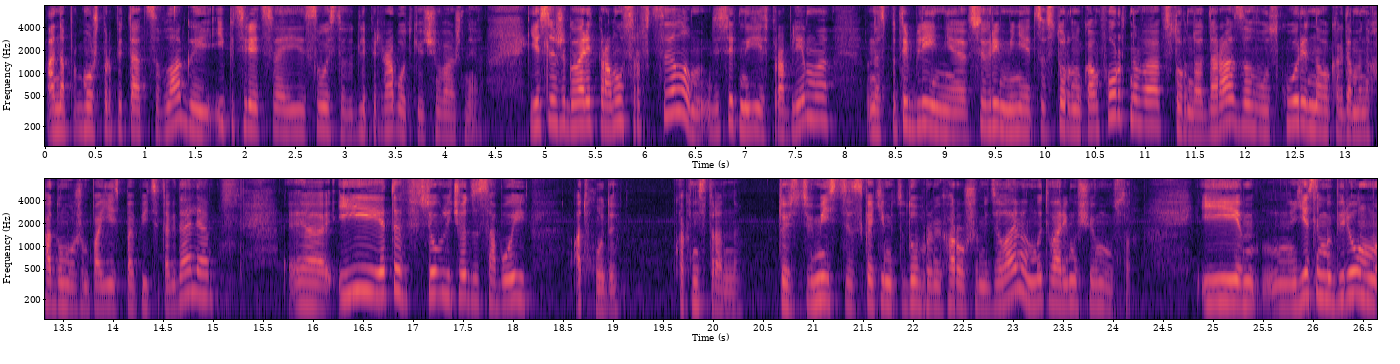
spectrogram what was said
она может пропитаться влагой и потерять свои свойства для переработки очень важные. Если же говорить про мусор в целом, действительно есть проблема, у нас потребление потребление все время меняется в сторону комфортного, в сторону одноразового, ускоренного, когда мы на ходу можем поесть, попить и так далее. Э, и это все влечет за собой отходы, как ни странно. То есть вместе с какими-то добрыми, хорошими делами мы творим еще и мусор. И если мы берем,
